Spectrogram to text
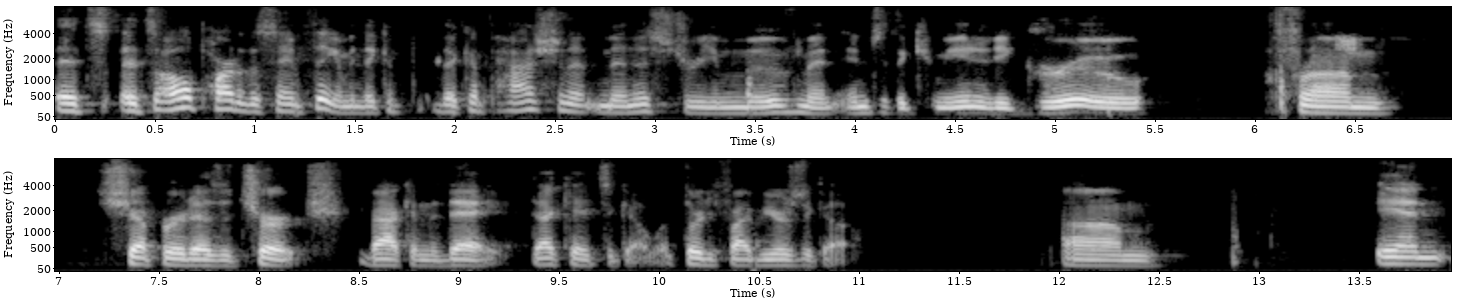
it's it's all part of the same thing. I mean, the the compassionate ministry movement into the community grew from Shepherd as a church back in the day, decades ago, what 35 years ago. Um and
